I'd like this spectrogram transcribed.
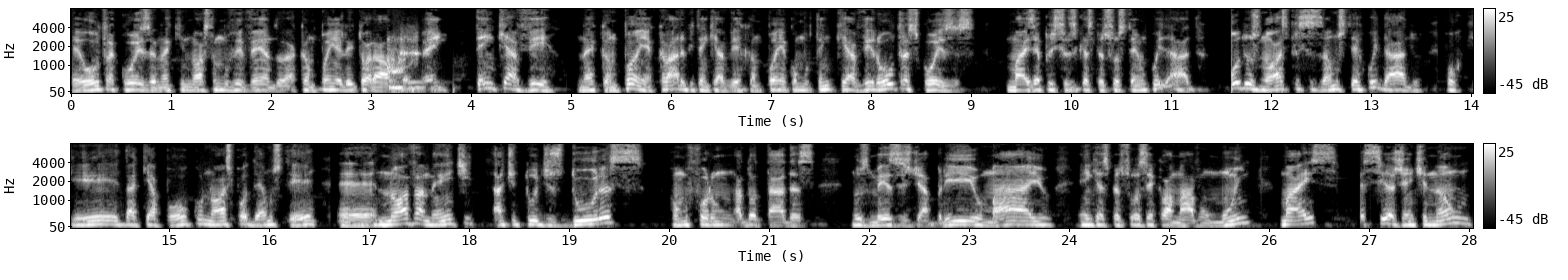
É outra coisa, né, que nós estamos vivendo, a campanha eleitoral também. Tem que haver, né, campanha, claro que tem que haver campanha, como tem que haver outras coisas, mas é preciso que as pessoas tenham cuidado todos nós precisamos ter cuidado, porque daqui a pouco nós podemos ter é, novamente atitudes duras, como foram adotadas nos meses de abril, maio, em que as pessoas reclamavam muito, mas se a gente não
